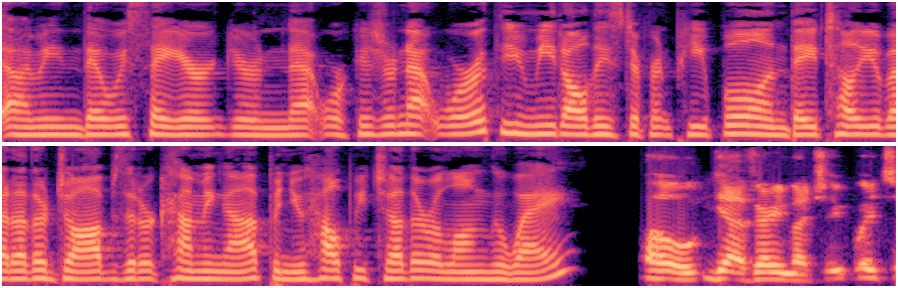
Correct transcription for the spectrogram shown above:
I mean, they always say your your network is your net worth. You meet all these different people and they tell you about other jobs that are coming up and you help each other along the way. Oh yeah, very much. It's,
